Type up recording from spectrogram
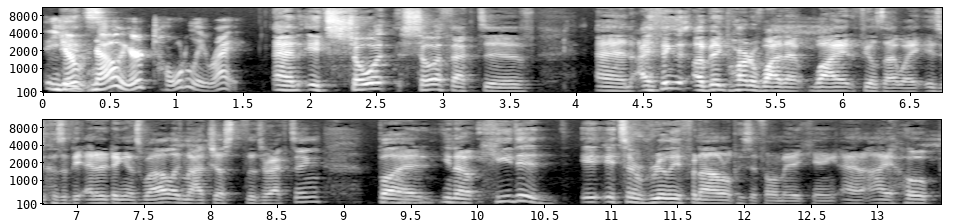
You're no, you're totally right. and it's so so effective. And I think a big part of why that why it feels that way is because of the editing as well, like not just the directing. But you know, he did. It, it's a really phenomenal piece of filmmaking, and I hope,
